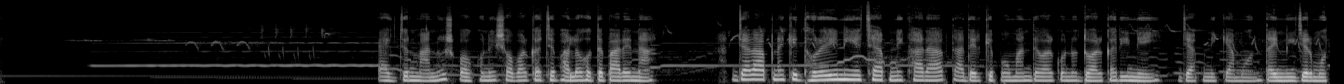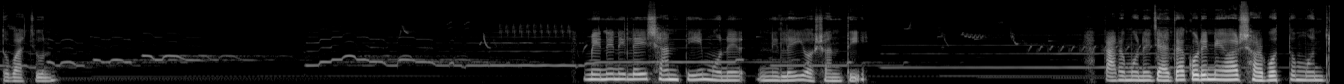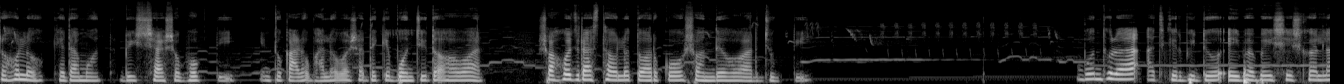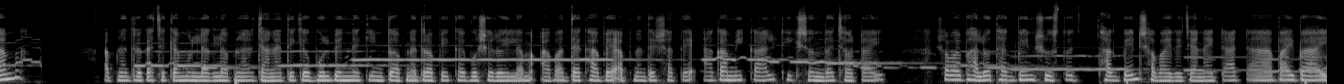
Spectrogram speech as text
একজন মানুষ কখনোই সবার কাছে ভালো হতে পারে না। যারা আপনাকে ধরেই নিয়েছে আপনি খারাপ, তাদেরকে প্রমাণ দেওয়ার কোনো দরকারই নেই যে আপনি কেমন, তাই নিজের মতো বাঁচুন। মেনে নিলেই শান্তি, মনে নিলেই অশান্তি। কারও মনে জায়গা করে নেওয়ার সর্বোত্তম মন্ত্র হলো খেদামত, বিশ্বাস ও ভক্তি। কিন্তু কারও ভালোবাসা থেকে বঞ্চিত হওয়ার সহজ রাস্তা হলো তর্ক, সন্দেহ আর যুক্তি। বন্ধুরা, আজকের ভিডিও এইভাবেই শেষ করলাম। আপনাদের কাছে কেমন লাগল আপনারা জানাতে কেউ ভুলবেন না, কিন্তু আপনাদের অপেক্ষায় বসে রইলাম। আবার দেখাবে আপনাদের সাথে আগামীকাল ঠিক সন্ধ্যা ছটায়। সবাই ভালো থাকবেন, সুস্থ থাকবেন। সবাইরে জানাই টাটা, বাই বাই।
